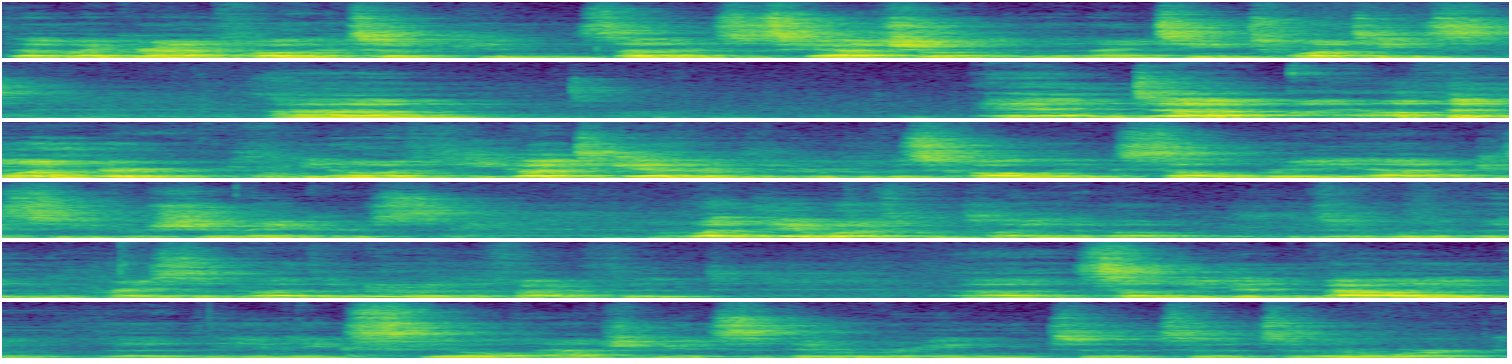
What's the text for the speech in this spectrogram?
that my grandfather took in southern Saskatchewan in the 1920s. Um, and uh, I often wonder, you know, if he got together with a group of his colleagues celebrating advocacy for shoemakers, what they would have complained about. If it would have been the price of leather or the fact that uh, somebody didn't value the, the unique skill and attributes that they were bringing to, to, to their work.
